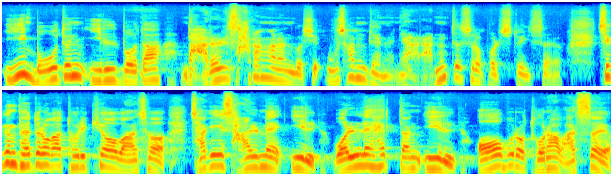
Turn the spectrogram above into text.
이 모든 일보다 나를 사랑하는 것이 우선되느냐라는 뜻으로 볼 수도 있어요. 지금 베드로가 돌이켜 와서 자기 삶의 일, 원래 했던 일, 업으로 돌아왔어요.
